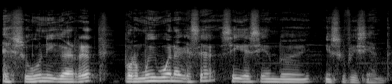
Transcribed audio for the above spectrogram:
es su única red, por muy buena que sea, sigue siendo insuficiente.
